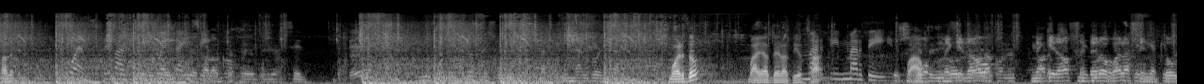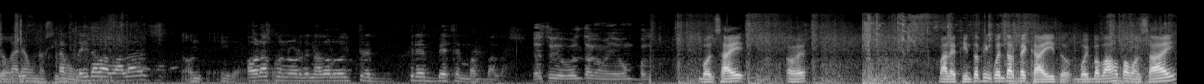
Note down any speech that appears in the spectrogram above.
Vale. ¿Muerto? Vaya tela, tío. Está. Martín Martí. Pues Me he quedado, me he quedado cero balas en todo. La Play daba balas, ahora con el ordenador doy tres, tres veces más balas. Ya estoy de vuelta que me llegó un poquito. Bonsai. A ver. Vale, 150 al pescadito. Voy para abajo para Bonsai.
